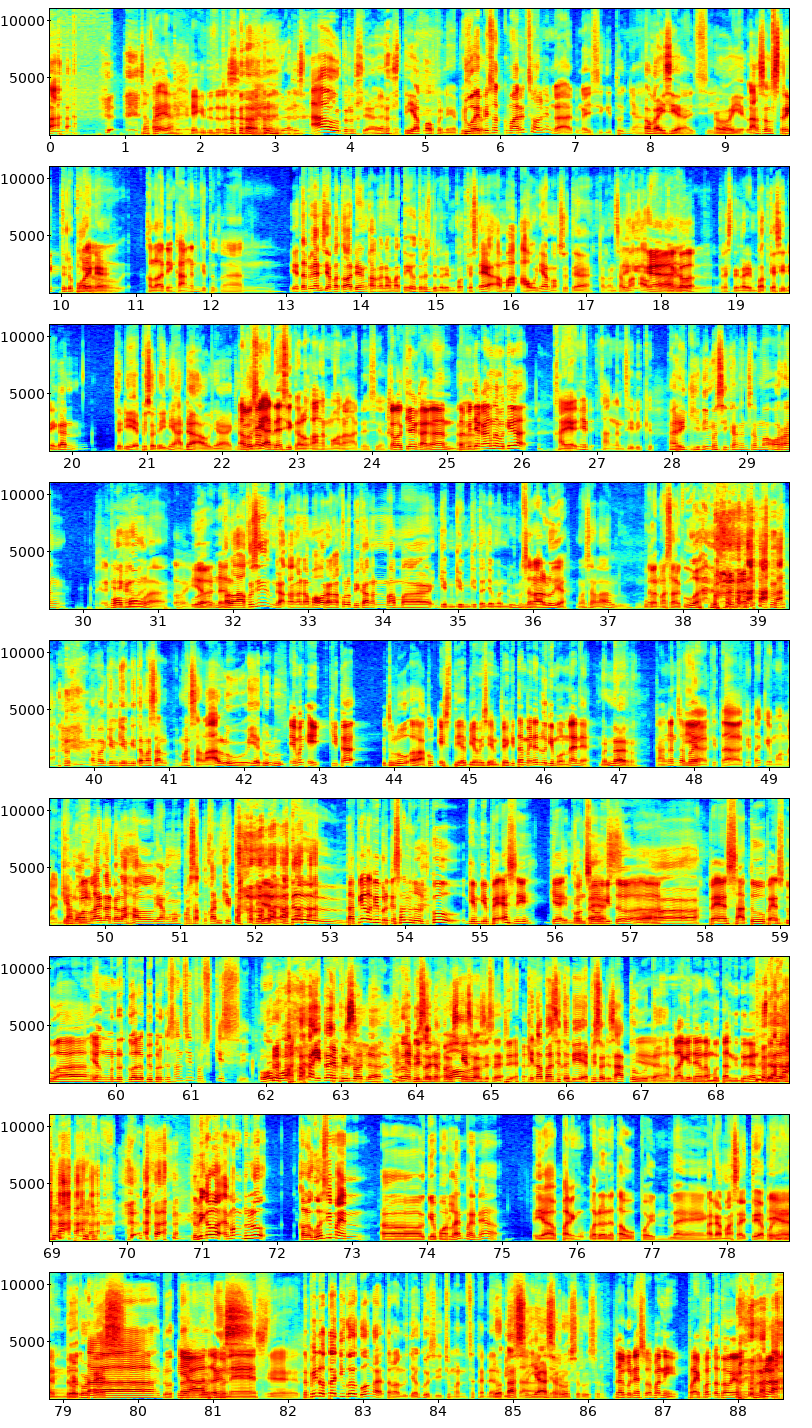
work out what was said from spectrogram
Capek ya kayak gitu terus. Harus out terus ya. Setiap opening episode. Dua episode kemarin soalnya nggak nggak isi gitunya. Oh nggak isi ya? Nggak isi. Oh iya, langsung straight to the point Biar ya. Kalau ada yang kangen gitu kan. Ya tapi kan siapa tahu ada yang kangen sama Theo terus dengerin podcast eh sama Au-nya maksudnya kangen sama Eh, Au ya, Theo, kalau- terus dengerin podcast ini kan jadi episode ini ada Au-nya gitu. Aku sih ada sih kalau kangen sama orang ada sih. Kalau Ki yang kangen, tapi Ah. dia kangen sama Ki nggak? Kayaknya kangen sih dikit. Hari gini masih kangen sama orang ngomong lah. Oh iya Wah, benar. Kalau aku sih nggak kangen sama orang, aku lebih kangen sama game-game kita zaman dulu. Masa lalu ya? Masa lalu. Bukan masalah gua. sama game-game kita masa masa lalu. Iya dulu. emang eh kita dulu eh, aku SD ya biar SMP kita mainnya dulu game online ya. Bener. Kangen sama Iya, kita kita game online. Game Tapi- online adalah hal yang mempersatukan kita. Iya. Betul. Tapi yang lebih berkesan menurutku game-game PS sih, kayak Game-game konsol PS. gitu. Wah. PS1, PS2. Yang menurut gua lebih berkesan sih First Kiss sih. Oh, buah, itu episode. episode first Oh, kiss maksudnya. episode. Kita bahas itu di episode 1 Iya, udah. Apalagi ada yang rambutan gitu kan. Tapi kalau emang dulu kalau gue sih main eh, game online mainnya ya paling pada udah tahu Point Blank. Pada masa itu ya, Pak. Iya, Dota, Dragones. Dota. Iya, Dragones. Dragones. Iya, tapi Dota juga gua nggak terlalu jago sih, cuman sekedar Dota bisa. ya aja. seru seru seru. Dragones apa nih? Private atau yang?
